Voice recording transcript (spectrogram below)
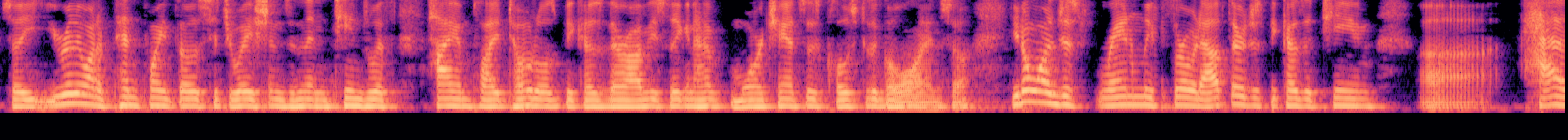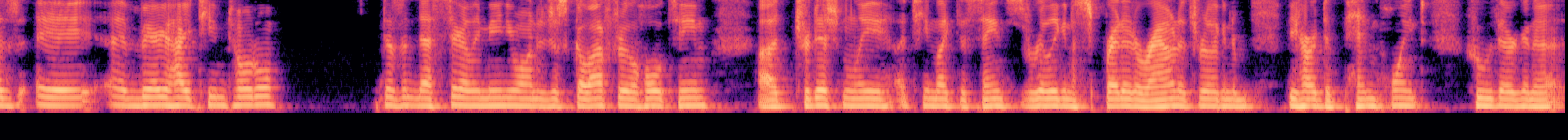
So you really want to pinpoint those situations, and then teams with high implied totals because they're obviously going to have more chances close to the goal line. So you don't want to just randomly throw it out there just because a team uh, has a, a very high team total doesn't necessarily mean you want to just go after the whole team. Uh, traditionally, a team like the Saints is really going to spread it around. It's really going to be hard to pinpoint who they're gonna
